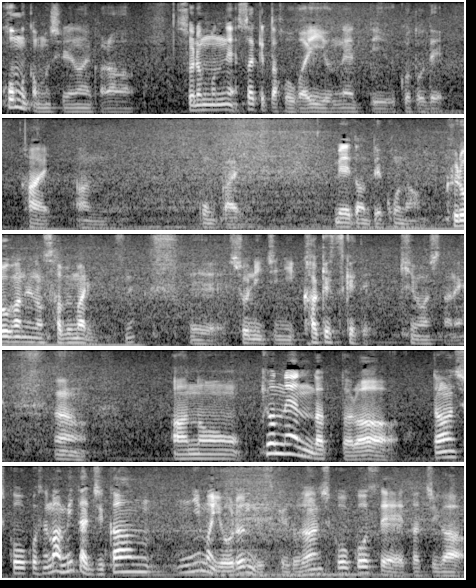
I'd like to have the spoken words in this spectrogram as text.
混むかもしれないからそれもね避けた方がいいよねっていうことではいあの今回「名探偵コナン黒金のサブマリン」ですね、えー、初日に駆けつけてきましたね。うん。あの去年だったら男子高校生まあ見た時間にもよるんですけど男子高校生たちが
